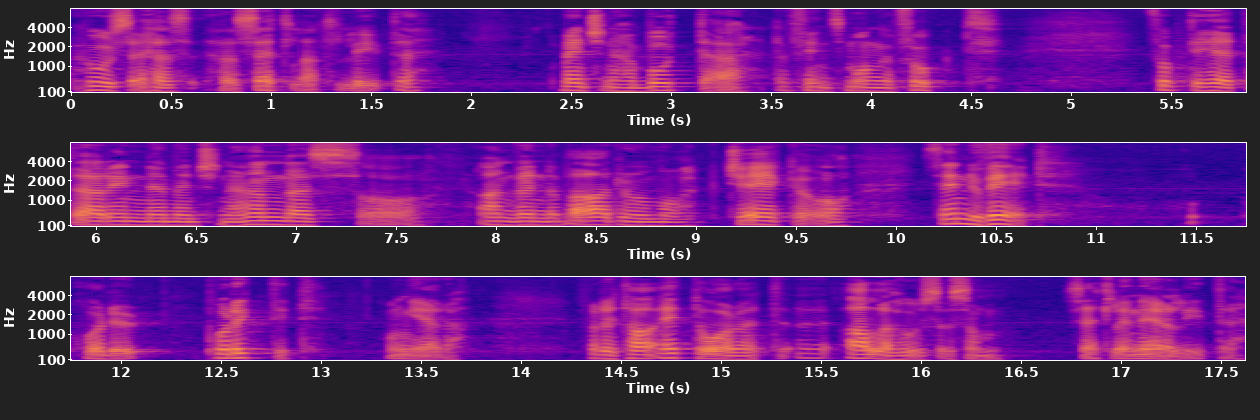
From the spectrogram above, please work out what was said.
huset har, har settlat lite, människorna har bott där, det finns många fukt, fuktighet där inne, människorna andas och använder badrum och käkar och sen du vet hur det på riktigt fungerar. För det tar ett år att eh, alla hus som sätter ner lite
